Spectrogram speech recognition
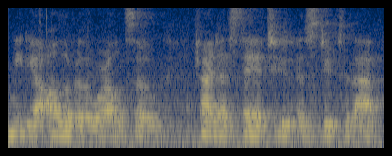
media all over the world. So try to stay astute, to that.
